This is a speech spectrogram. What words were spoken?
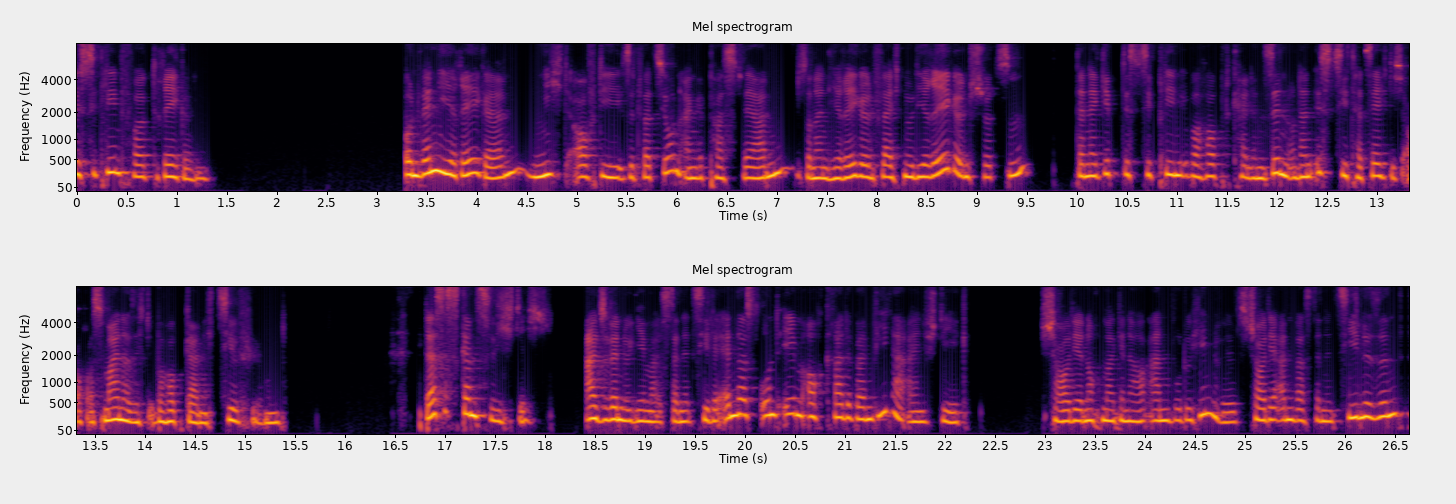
Disziplin folgt Regeln. Und wenn die Regeln nicht auf die Situation angepasst werden, sondern die Regeln vielleicht nur die Regeln schützen, dann ergibt Disziplin überhaupt keinen Sinn und dann ist sie tatsächlich auch aus meiner Sicht überhaupt gar nicht zielführend. Das ist ganz wichtig. Also wenn du jemals deine Ziele änderst und eben auch gerade beim Wiedereinstieg, Schau dir nochmal genau an, wo du hin willst. Schau dir an, was deine Ziele sind.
